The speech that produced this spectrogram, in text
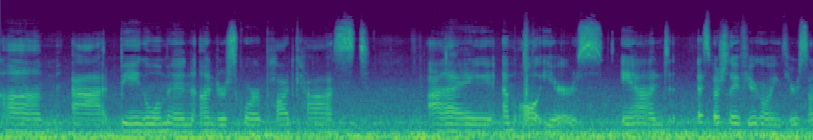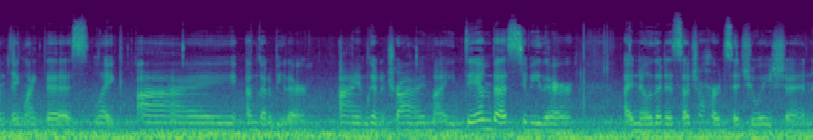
um, at being a woman underscore podcast. I am all ears. And especially if you're going through something like this, like I am going to be there. I am going to try my damn best to be there. I know that it's such a hard situation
